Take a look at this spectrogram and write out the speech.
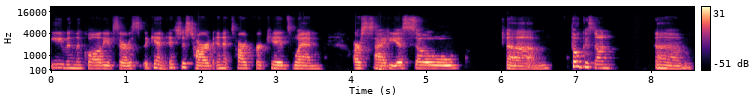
even the quality of service, again, it's just hard. And it's hard for kids when our society is so um, focused on um,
